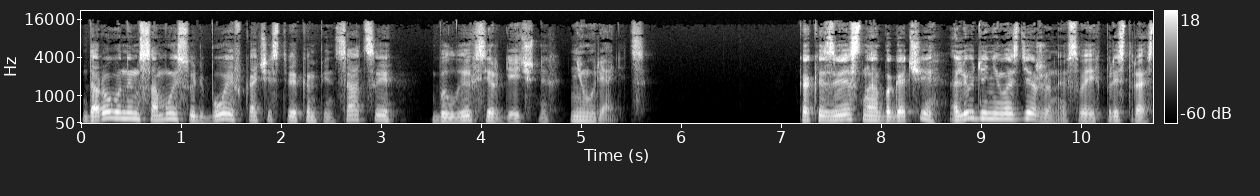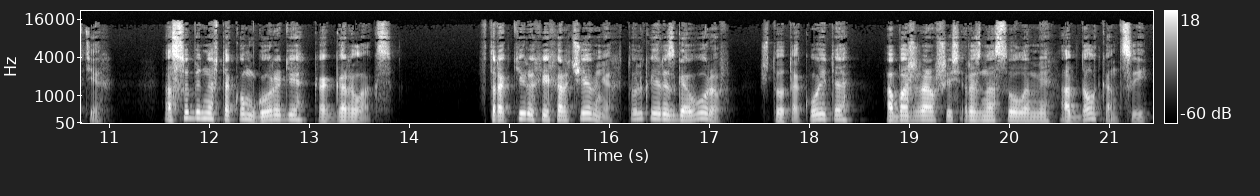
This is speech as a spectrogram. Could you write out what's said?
дарованным самой судьбой в качестве компенсации былых сердечных неурядиц. Как известно, богачи – люди невоздержанные в своих пристрастиях, особенно в таком городе, как Гарлакс. В трактирах и харчевнях только и разговоров, что такой-то обожравшись разносолами, отдал концы.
